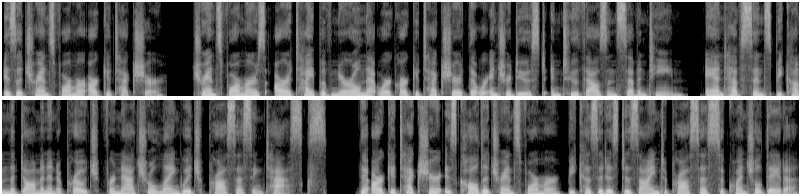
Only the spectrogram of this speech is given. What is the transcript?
is a transformer architecture. Transformers are a type of neural network architecture that were introduced in 2017 and have since become the dominant approach for natural language processing tasks. The architecture is called a transformer because it is designed to process sequential data,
